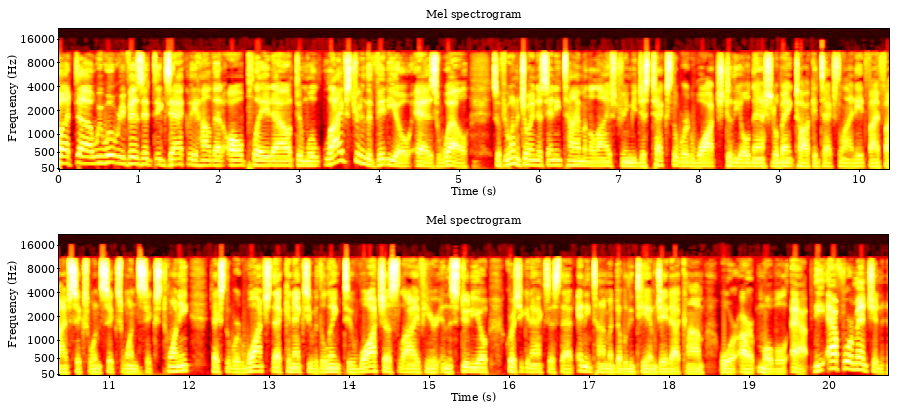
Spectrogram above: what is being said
But uh, we will revisit exactly how that all played out, and we'll live stream the video as well. So if you want to join us anytime on the live stream, you just text the word watch to the Old National Bank talk and text line 855 616 1620. Text the word watch. That connects you with the link to watch us live here in the studio. Of course, you can access that anytime on WTMJ.com or our mobile app. The aforementioned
